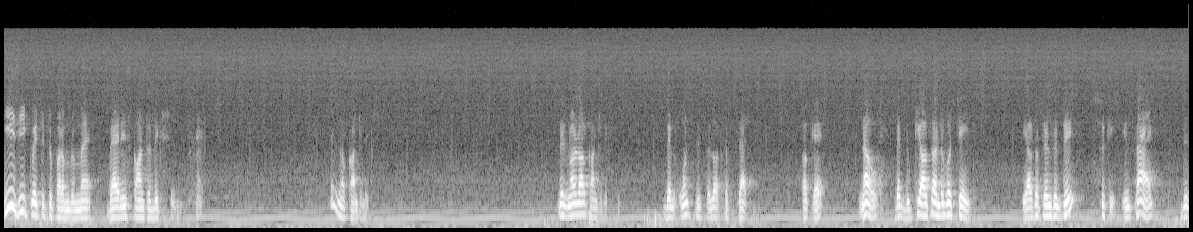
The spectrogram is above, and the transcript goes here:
is equated to Param Brahma. Where is contradiction? There is no contradiction. There is not at all contradiction. Then once this fellow accepts that, Okay. Now, that Dukhi also undergoes change. He also turns into Sukhi. In fact, this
